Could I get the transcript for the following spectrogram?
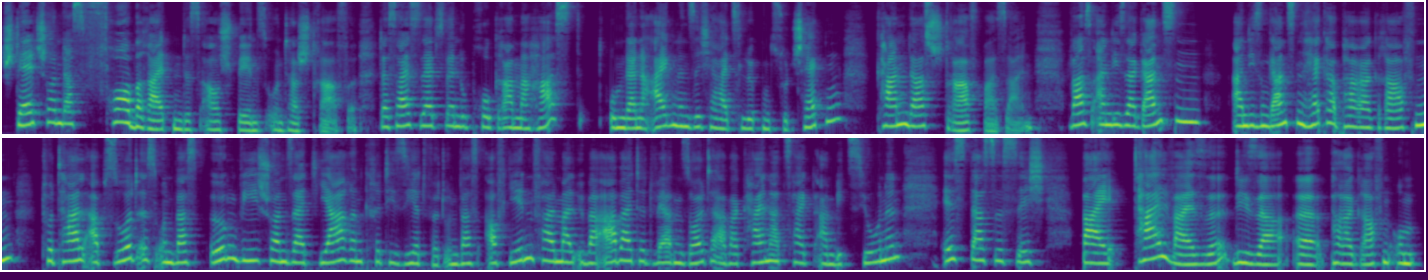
stellt schon das Vorbereiten des Ausspähens unter Strafe. Das heißt, selbst wenn du Programme hast, um deine eigenen Sicherheitslücken zu checken, kann das strafbar sein. Was an dieser ganzen an diesen ganzen Hacker-Paragraphen total absurd ist und was irgendwie schon seit Jahren kritisiert wird und was auf jeden Fall mal überarbeitet werden sollte, aber keiner zeigt Ambitionen, ist, dass es sich bei teilweise dieser äh, Paragraphen um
